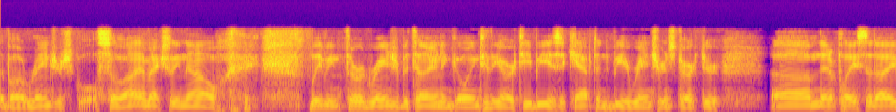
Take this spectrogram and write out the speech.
about Ranger School. So I am actually now leaving 3rd Ranger Battalion and going to the RTB as a captain to be a Ranger instructor um, in a place that I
